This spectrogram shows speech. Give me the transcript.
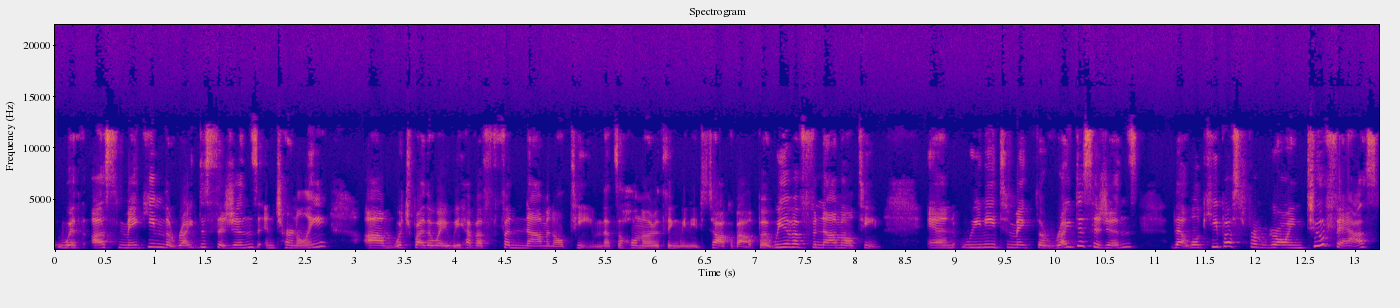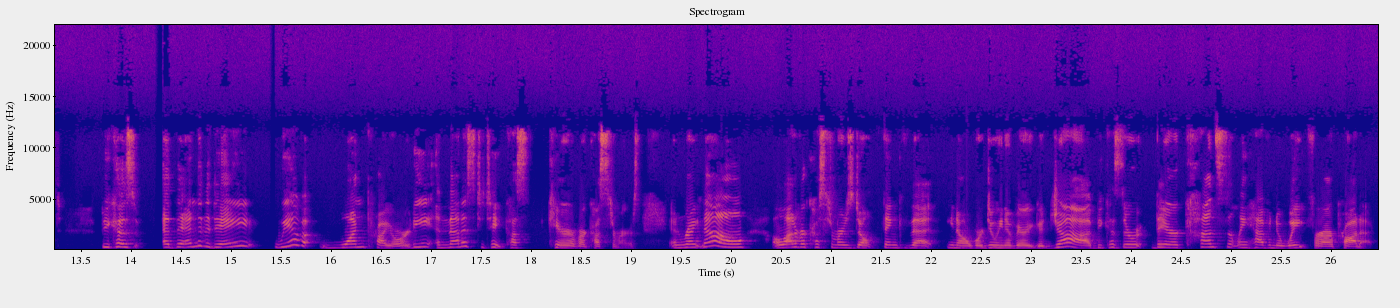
with us making the right decisions internally, um, which, by the way, we have a phenomenal team. That's a whole other thing we need to talk about. But we have a phenomenal team. And we need to make the right decisions that will keep us from growing too fast because at the end of the day, we have one priority, and that is to take care of our customers. And right now, a lot of our customers don't think that you know we're doing a very good job because they're they're constantly having to wait for our product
